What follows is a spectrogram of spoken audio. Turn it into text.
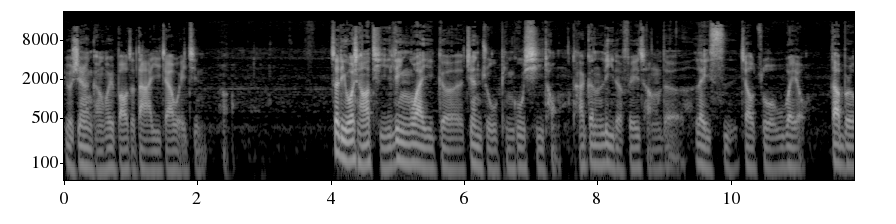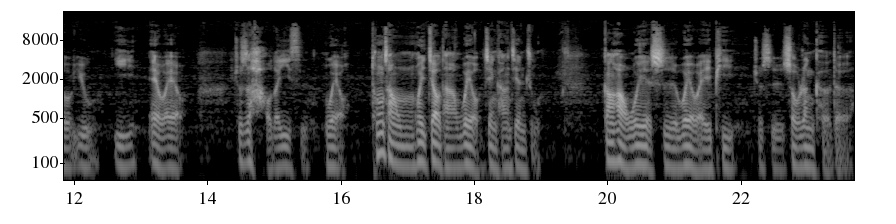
有些人可能会包着大衣加围巾。好，这里我想要提另外一个建筑评估系统，它跟力的非常的类似，叫做 w e l l W U E L L，。就是好的意思，Well，通常我们会叫它 Well 健康建筑。刚好我也是 Well AP，就是受认可的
